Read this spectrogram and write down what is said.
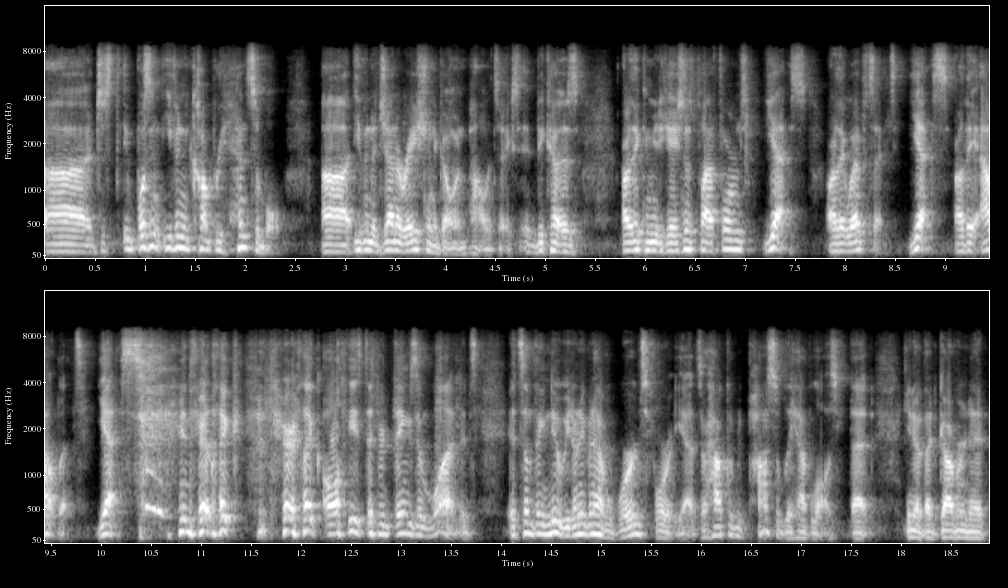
uh, just it wasn't even comprehensible uh, even a generation ago in politics because are they communications platforms? Yes. Are they websites? Yes. Are they outlets? Yes. they're like they're like all these different things in one. It's it's something new. We don't even have words for it yet. So how could we possibly have laws that you know that govern it?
